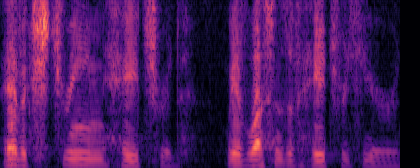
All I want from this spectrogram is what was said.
They have extreme hatred. We have lessons of hatred here.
